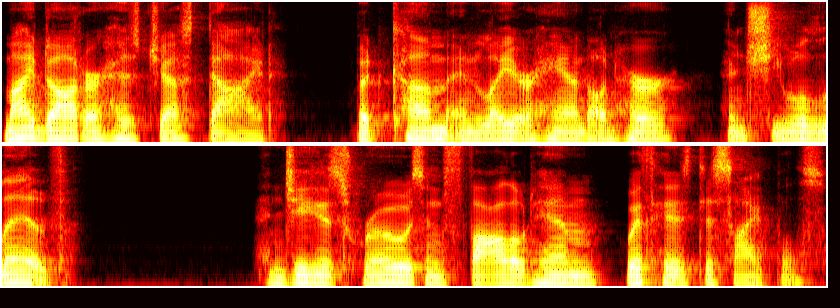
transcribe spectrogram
My daughter has just died, but come and lay your hand on her, and she will live. And Jesus rose and followed him with his disciples.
